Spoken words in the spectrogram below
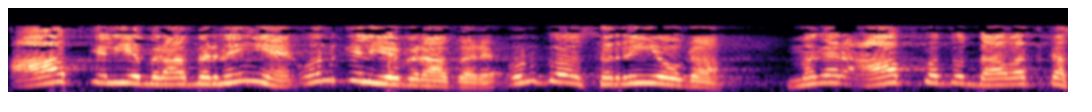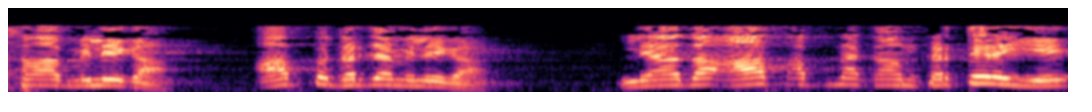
آپ کے لیے برابر نہیں ہے، ان کے لیے برابر ہے، ان کو اثر نہیں ہوگا، مگر آپ کو تو دعوت کا ثواب ملے گا۔ آپ کو درجہ ملے گا۔ لہذا آپ اپنا کام کرتے رہیے،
